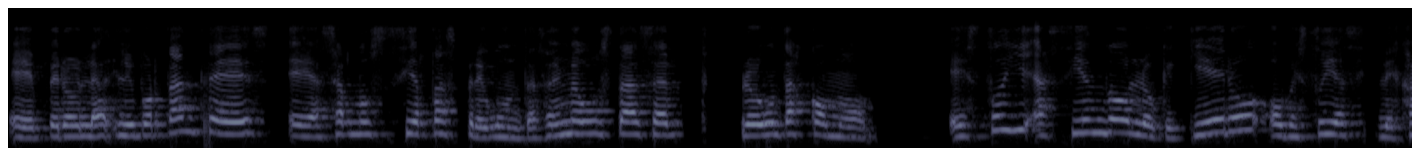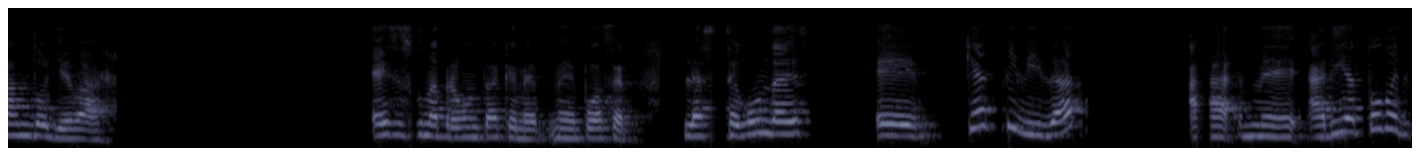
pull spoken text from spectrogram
eh, pero lo importante es hacernos ciertas preguntas. A mí me gusta hacer preguntas como, ¿estoy haciendo lo que quiero o me estoy dejando llevar? Esa es una pregunta que me, puedo hacer. La segunda es, eh, ¿qué actividad me haría todo el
